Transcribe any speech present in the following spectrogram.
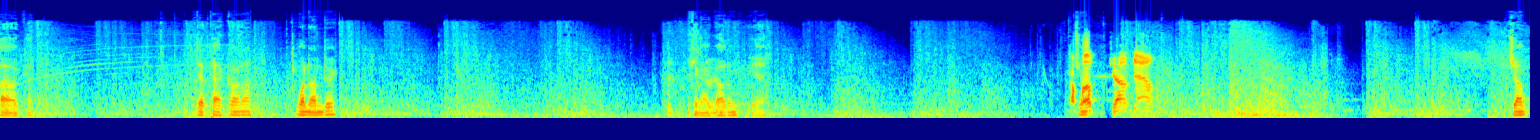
Oh, okay. Det pack going up. One under. I think I got him. Yeah. Jump, Jump. up, jump now. Jump.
